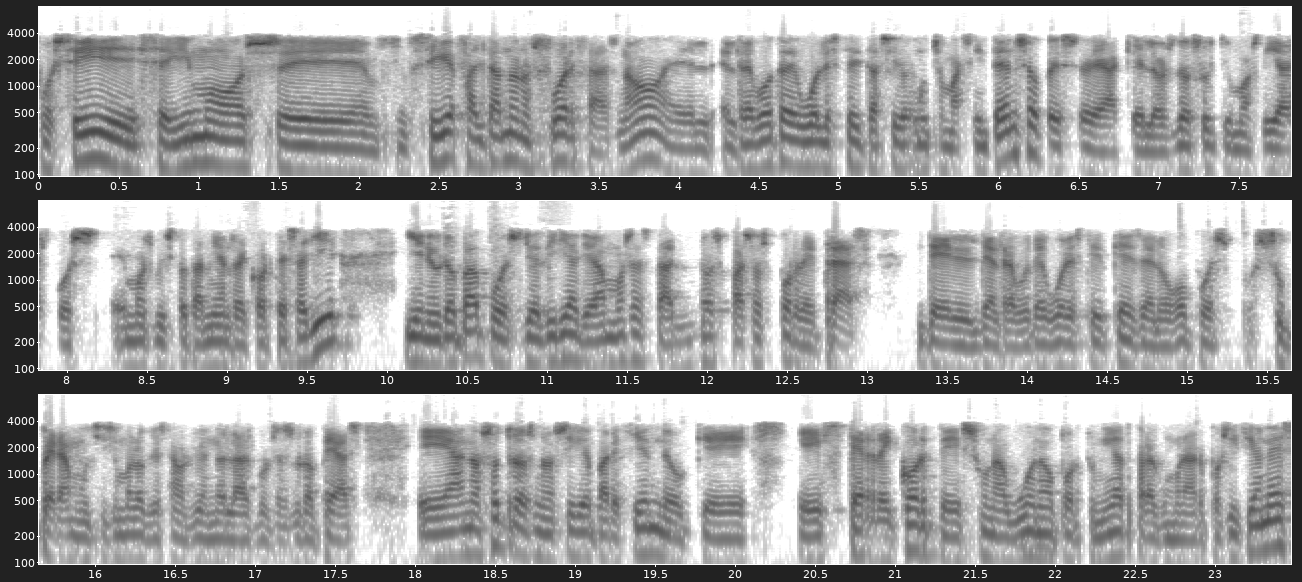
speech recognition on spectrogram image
Pues sí, seguimos, eh, sigue faltándonos fuerzas, ¿no? El, el, rebote de Wall Street ha sido mucho más intenso, pese a que los dos últimos días, pues hemos visto también recortes allí. Y en Europa, pues yo diría que vamos hasta dos pasos por detrás del, del rebote de Wall Street, que desde luego, pues, pues, supera muchísimo lo que estamos viendo en las bolsas europeas. Eh, a nosotros nos sigue pareciendo que este recorte es una buena oportunidad para acumular posiciones.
